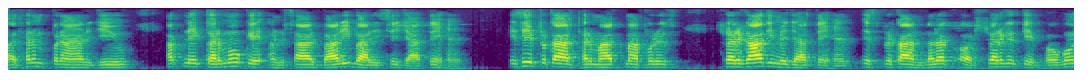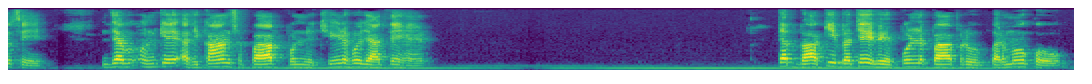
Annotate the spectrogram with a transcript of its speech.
अधर्म प्राण जीव अपने कर्मों के अनुसार बारी बारी से जाते हैं। इसी प्रकार धर्मात्मा पुरुष स्वर्गादि में जाते हैं। इस प्रकार नरक और स्वर्ग के भोगों से जब उनके अधिकांश पाप पुण्य क्षीण हो जाते हैं, तब बाकी बचे हुए पुण्य पाप रूप कर्मों को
